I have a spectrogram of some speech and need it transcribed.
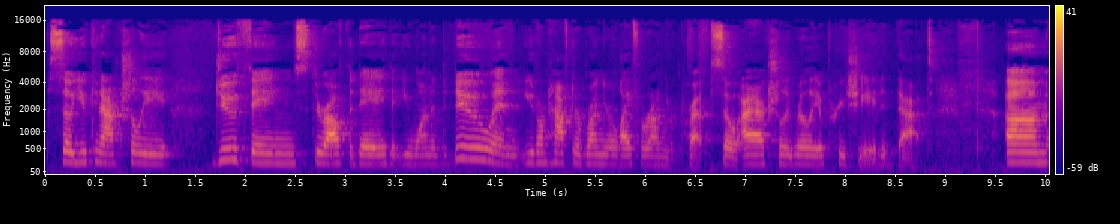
So you can actually do things throughout the day that you wanted to do and you don't have to run your life around your prep so i actually really appreciated that um,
